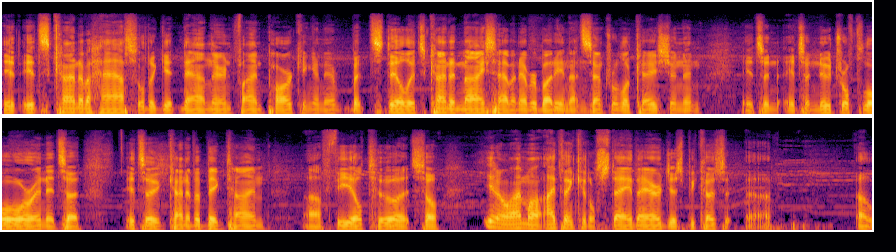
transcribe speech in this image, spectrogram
it, it's kind of a hassle to get down there and find parking and but still it's kind of nice having everybody in that central location and it's a it's a neutral floor and it's a it's a kind of a big time uh, feel to it. So you know I'm a, I think it'll stay there just because uh, uh,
